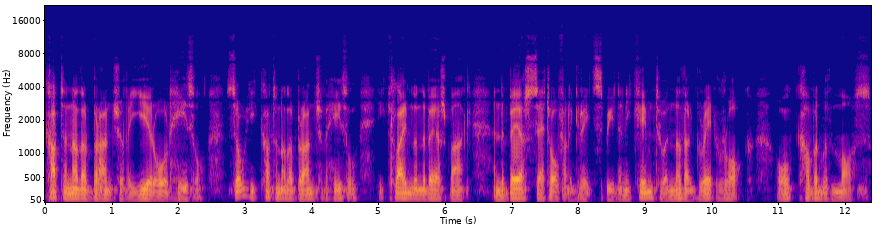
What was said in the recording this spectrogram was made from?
cut another branch of a year old hazel. So he cut another branch of a hazel, he climbed on the bear's back, and the bear set off at a great speed, and he came to another great rock, all covered with moss.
